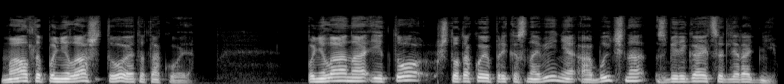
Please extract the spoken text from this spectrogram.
Малта поняла, что это такое. Поняла она и то, что такое прикосновение обычно сберегается для родни.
